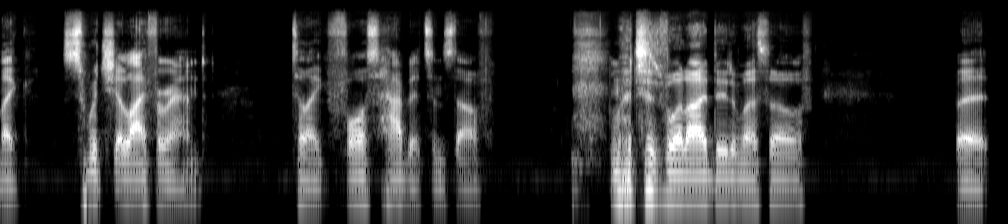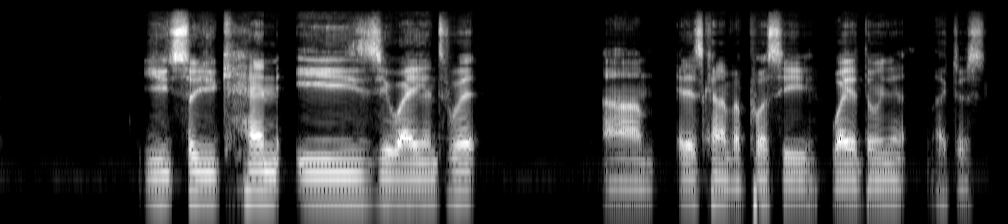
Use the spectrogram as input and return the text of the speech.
like switch your life around to like force habits and stuff which is what i do to myself but you so you can ease your way into it. Um, it is kind of a pussy way of doing it. Like just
